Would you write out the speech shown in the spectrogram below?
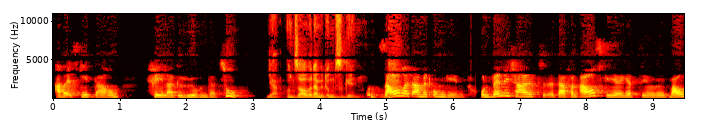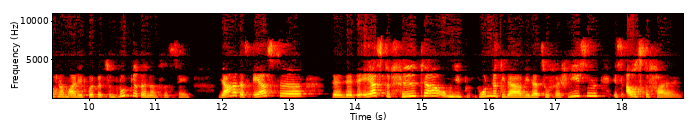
Aber es geht darum, Fehler gehören dazu. Ja, und sauber damit umzugehen. Und sauber damit umgehen. Und wenn ich halt davon ausgehe, jetzt baue ich nochmal die Brücke zum Blutgerinnungssystem. Ja, das erste, der, der, der erste Filter, um die Wunde wieder, wieder zu verschließen, ist ausgefallen.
